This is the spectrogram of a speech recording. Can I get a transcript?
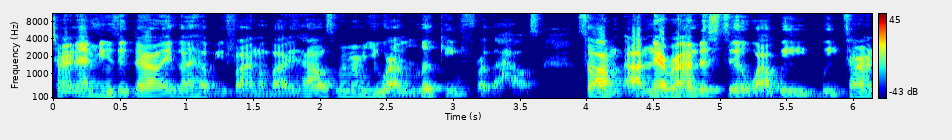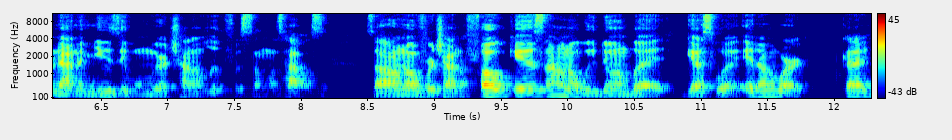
turn that music down ain't gonna help you find nobody's house. Remember, you are looking for the house. So I'm, i never understood why we we turn down the music when we were trying to look for someone's house. So I don't know if we're trying to focus. I don't know what we're doing, but guess what? It don't work. Okay,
